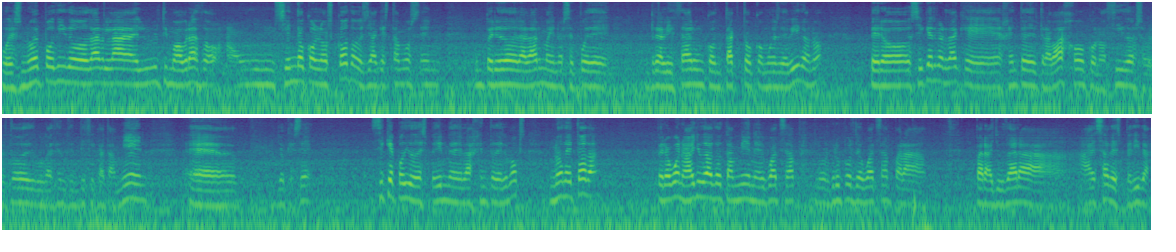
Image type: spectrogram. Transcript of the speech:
pues no he podido darle el último abrazo, siendo con los codos, ya que estamos en un periodo de la alarma y no se puede realizar un contacto como es debido, ¿no? Pero sí que es verdad que gente del trabajo, conocidos, sobre todo de divulgación científica también, eh, yo qué sé, sí que he podido despedirme de la gente del box, no de toda, pero bueno, ha ayudado también el WhatsApp, los grupos de WhatsApp para, para ayudar a esa despedida.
